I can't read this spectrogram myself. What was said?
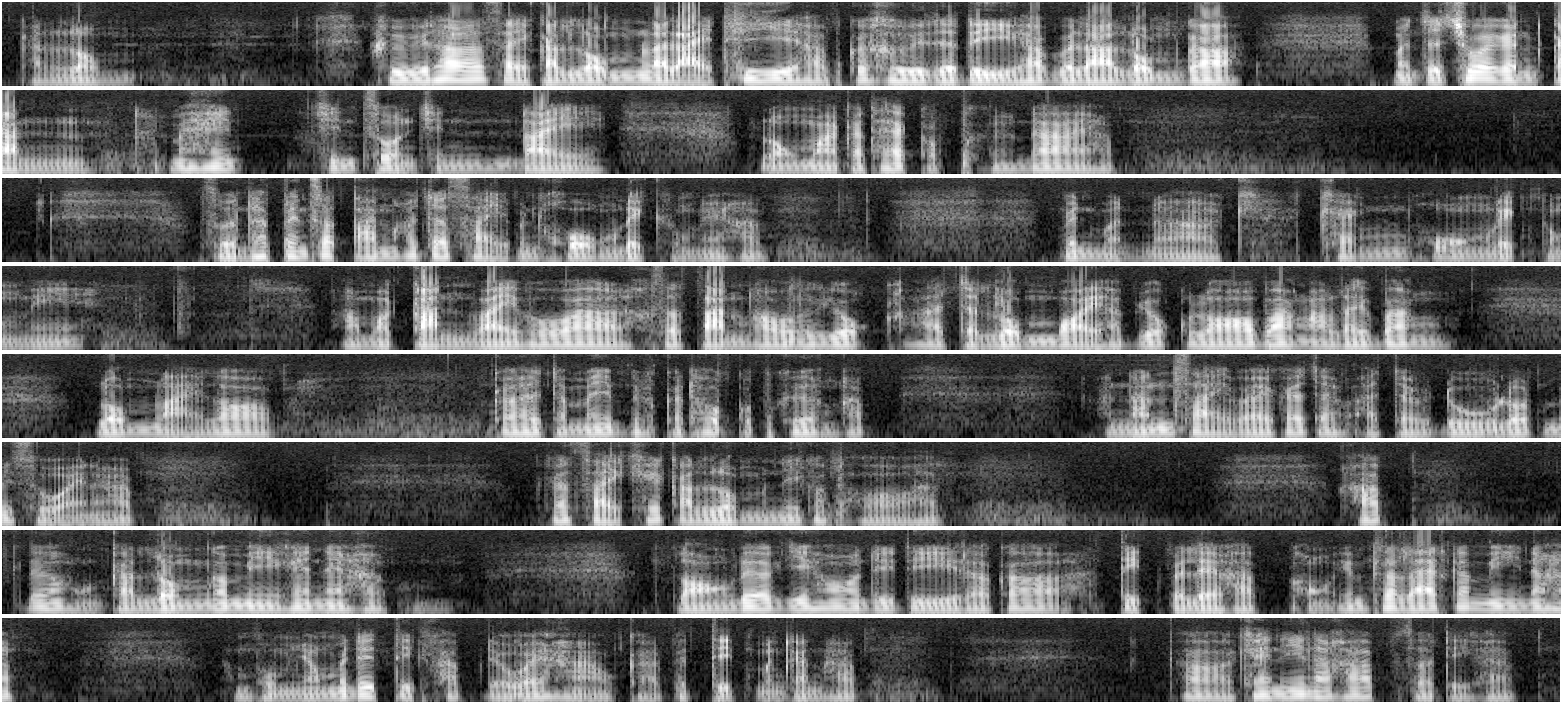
การล้ม คือถ้าเราใส่การล้มหลาย ๆ ที่ครับ ก็คือจะดีครับ เวลาล้มก็มันจะช่วยกันกัน ไม่ให้ชิ้นส่วนชิ้นใดลงมากระแทกกับพื้นได้ครับ ส่วนถ้าเป็นสตันเขาจะใส่เป็นโครงเหล็กตรงนี้ครับ เป็นเหมือนแข็งโครงเหล็กตรงนี้ เอามากันไว้เพราะว่าสตันเขายกอาจจะล้มบ่อยครับ ยกล้อบ้างอะไรบ้าง ล้มหลายรอบ ก็จะไม่กระทบกับเครื่องครับ อันนั้นใส่ไว้ก็จะอาจจะดูรถไม่สวยนะครับ ก็ใส่แค่การลมอันนี้ก็พอครับ ครับ เรื่องของการล้มก็มีแค่นี้ครับผมลองเลือกยี่ห้อดีๆ แล้วก็ติดไปเลยครับของ M s l a s ก็มีนะครับผมยังไม่ได้ติดครับ เดี๋ยวไว้หาโอกาสไปติดเหมือนกันครับ ก็แค่นี้แหละครับ สวัสดีครับ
